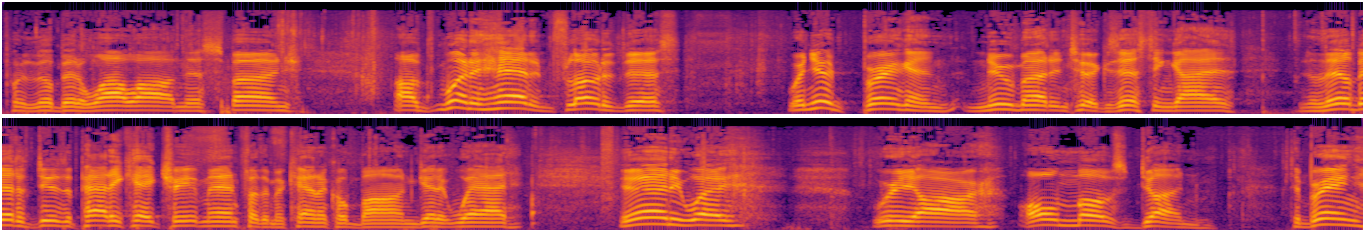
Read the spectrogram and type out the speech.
put a little bit of wah-wah on this sponge. I went ahead and floated this. When you're bringing new mud into existing, guys, a little bit of do the patty cake treatment for the mechanical bond, get it wet. Anyway, we are almost done. To bring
